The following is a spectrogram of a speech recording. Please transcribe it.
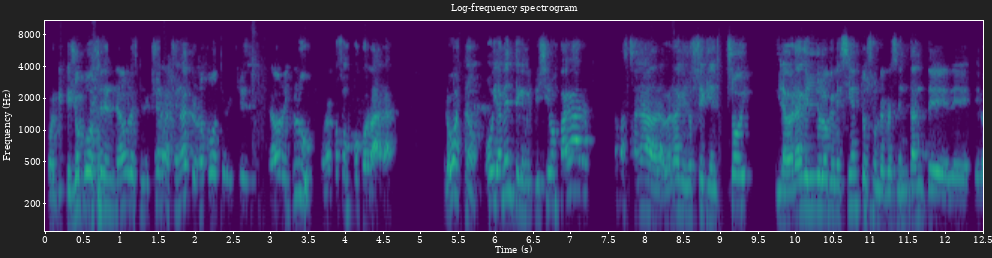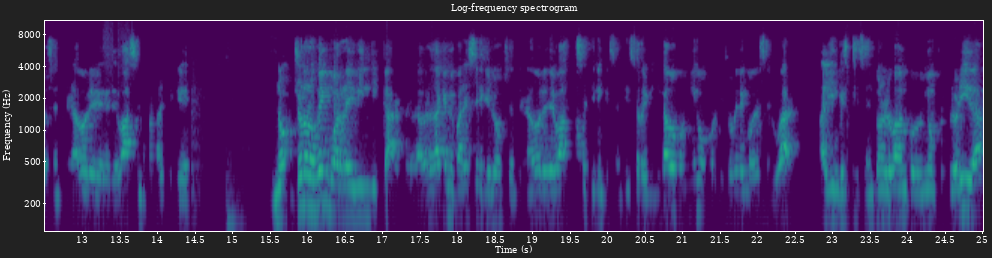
Porque yo puedo ser entrenador de selección nacional, pero no puedo ser entrenador en club. Una cosa un poco rara. Pero bueno, obviamente que me lo hicieron pagar, no pasa nada, la verdad que yo sé quién soy, y la verdad que yo lo que me siento es un representante de, los entrenadores de base, me parece que no, yo no los vengo a reivindicar, pero la verdad que me parece que los entrenadores de base tienen que sentirse reivindicados conmigo porque yo vengo de ese lugar. Alguien que se sentó en el banco de Unión Florida,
